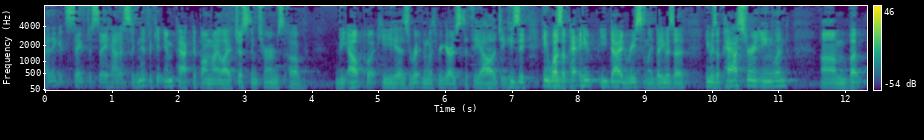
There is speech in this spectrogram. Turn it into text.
I think it's safe to say, had a significant impact upon my life just in terms of the output he has written with regards to theology. He's a, he was a he, he died recently, but he was a he was a pastor in England, um, but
